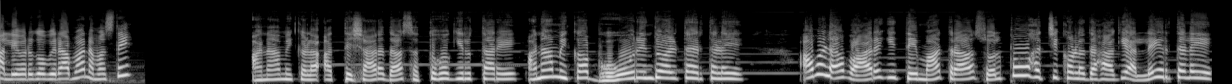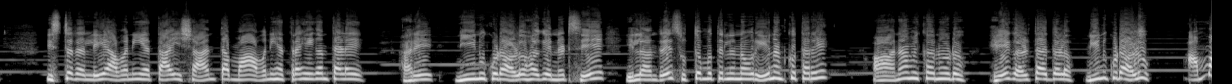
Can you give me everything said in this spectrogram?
ಅಲ್ಲಿಯವರೆಗೂ ವಿರಾಮ. ನಮಸ್ತೆ. ಅನಾಮಿಕಳ ಅತ್ತೆ ಶಾರದಾ ಸತ್ತು ಹೋಗಿರುತ್ತಾರೆ. ಅನಾಮಿಕ ಬೋರೆಂದು ಅಳ್ತಾ ಇರ್ತಾಳೆ. ಅವಳ ವಾರಗಿತ್ತೆ ಮಾತ್ರ ಸ್ವಲ್ಪವೂ ಹಚ್ಚಿಕೊಳ್ಳದ ಹಾಗೆ ಅಲ್ಲೇ ಇರ್ತಾಳೆ. ಇಷ್ಟರಲ್ಲಿ ಅವನಿಯ ತಾಯಿ ಶಾಂತಮ್ಮ ಅವನಿ ಹತ್ರ ಹೀಗಂತಾಳೆ. ಅರೆ ನೀನು ಕೂಡ ಅಳು ಹಾಗೆ ನಟಿಸಿ ಇಲ್ಲಾಂದ್ರೆ ಸುತ್ತಮುತ್ತಲಿನವ್ರು ಏನ್ ಅನ್ಕೋತಾರೆ? ಆ ಅನಾಮಿಕ ನೋಡು ಹೇಗ್ ಅಳ್ತಾ ಇದ್ದಾಳು ನೀನು ಕೂಡ ಅಳು. ಅಮ್ಮ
